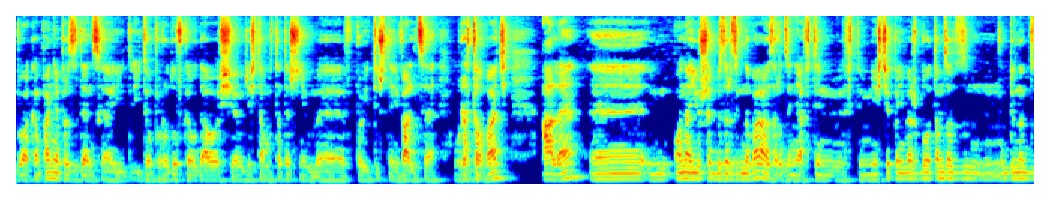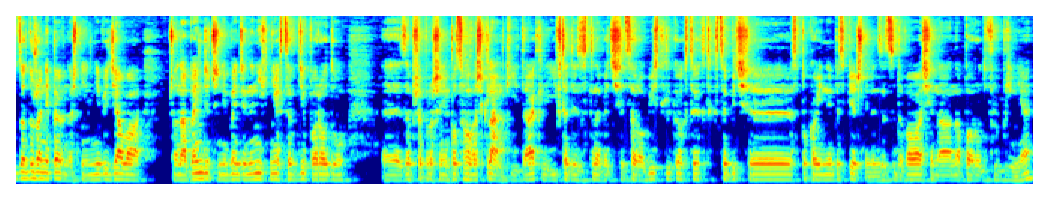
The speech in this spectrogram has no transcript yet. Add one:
była kampania prezydencka i, i tą porodówkę udało się gdzieś tam ostatecznie e, w politycznej walce uratować ale ona już jakby zrezygnowała z rodzenia w tym, w tym mieście, ponieważ było tam za, jakby no, za duża niepewność. Nie, nie wiedziała, czy ona będzie, czy nie będzie. No nikt nie chce w dniu porodu za przeproszeniem pocałować klamki, tak? I wtedy zastanawiać się, co robić, tylko chce, chce być y, spokojny, bezpieczny, więc zdecydowała się na, na poród w Lublinie,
